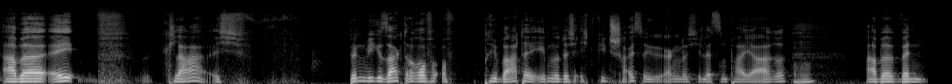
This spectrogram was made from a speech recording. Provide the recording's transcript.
Aber ey, klar, ich bin, wie gesagt, auch auf, auf privater Ebene durch echt viel Scheiße gegangen durch die letzten paar Jahre. Mhm. Aber wenn,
